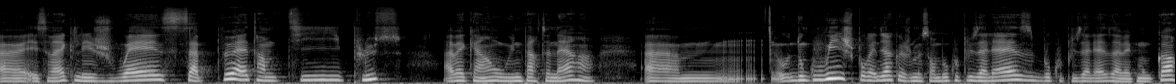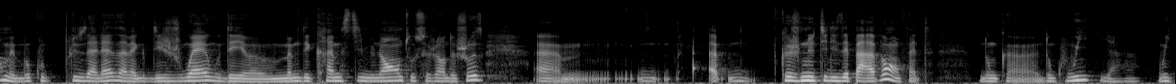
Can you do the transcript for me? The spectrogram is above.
Euh, et c'est vrai que les jouets, ça peut être un petit plus avec un ou une partenaire. Euh, donc oui, je pourrais dire que je me sens beaucoup plus à l'aise, beaucoup plus à l'aise avec mon corps, mais beaucoup plus à l'aise avec des jouets ou des, euh, même des crèmes stimulantes ou ce genre de choses que je n'utilisais pas avant en fait. Donc, donc oui, il y a oui,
